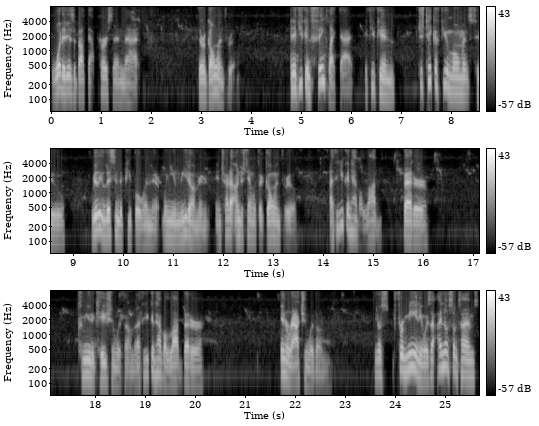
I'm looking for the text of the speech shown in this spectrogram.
what it is about that person that they're going through. And if you can think like that, if you can just take a few moments to really listen to people when they're when you meet them and, and try to understand what they're going through i think you can have a lot better communication with them and i think you can have a lot better interaction with them you know for me anyways I, I know sometimes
